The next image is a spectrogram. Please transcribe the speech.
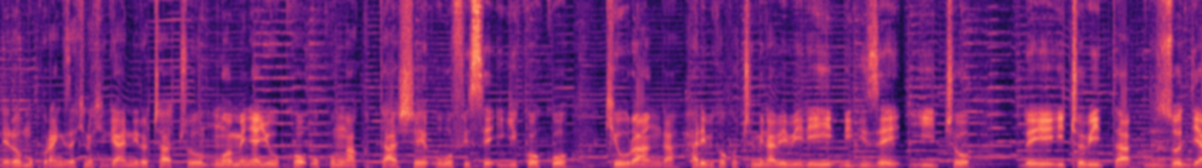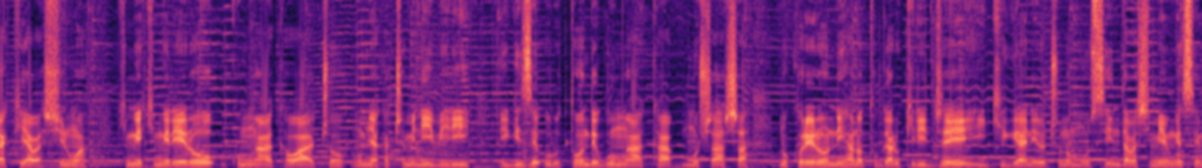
Rero mu kurangiza kino kiganiro cacu mwomenya yuko uko umwaka utashe uba ufise igikoko kiwuranga. Hari ibikoko cumi na bibiri bigize ico e, ico bita zodiac y'abashinwa. Kimwe kimwe rero ku mwaka wacu mu myaka cumi n'ibiri igize urutonde rw'umwaka mushasha. Nuko rero ni hano tugarukirije ikiganiro cuno musi ndabashimiye mwese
